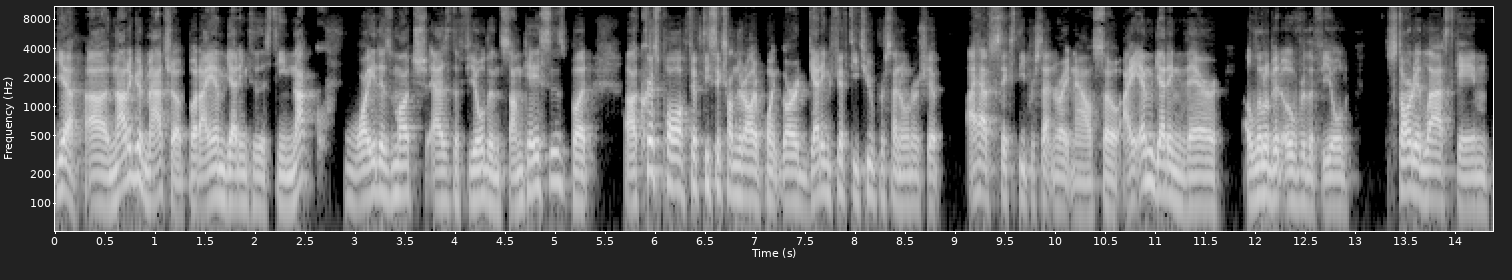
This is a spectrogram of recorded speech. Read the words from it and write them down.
Yeah, uh, not a good matchup, but I am getting to this team. Not quite as much as the field in some cases, but uh, Chris Paul, $5,600 point guard, getting 52% ownership. I have 60% right now. So I am getting there a little bit over the field. Started last game,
